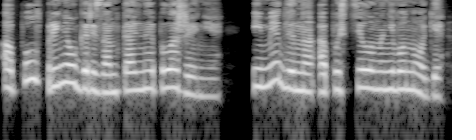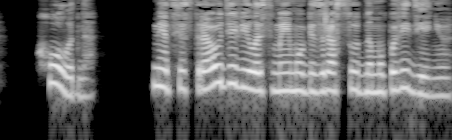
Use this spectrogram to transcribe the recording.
а пол принял горизонтальное положение и медленно опустила на него ноги. Холодно. Медсестра удивилась моему безрассудному поведению,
